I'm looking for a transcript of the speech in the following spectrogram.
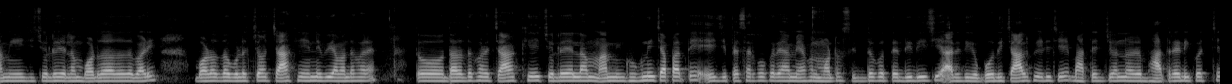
আমি এই যে চলে এলাম বড় দাদাদের বাড়ি, বড় দাদা বলে চ চা খেয়ে নিবি আমাদের ঘরে, তো দাদাদের ঘরে চা খেয়ে চলে এলাম আমি ঘুগনি চাপাতে, এই যে প্রেসার কুকারে আমি এখন মটর সিদ্ধ করতে দিয়ে দিয়েছি, আর এদিকে বৌদি চাল ফেলছে, ভাতের জন্য ভাত রেডি করছে,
